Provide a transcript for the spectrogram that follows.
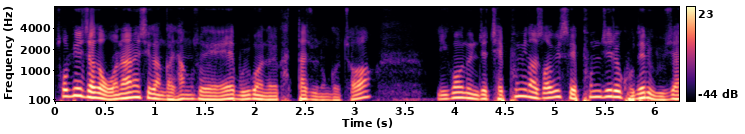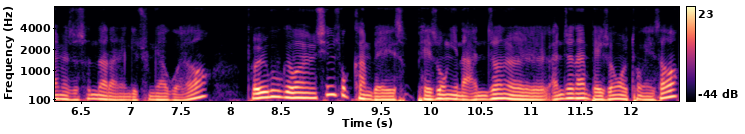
소비자가 원하는 시간과 장소에 물건을 갖다 주는 거죠. 이거는 이제 제품이나 서비스의 품질을 그대로 유지하면서 쓴다라는 게 중요하고요. 결국은 신속한 배송이나 안전을 안전한 배송을 통해서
